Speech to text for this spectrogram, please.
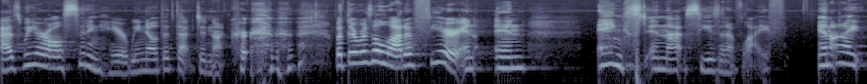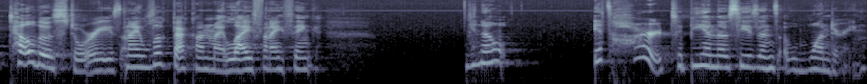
as we are all sitting here, we know that that did not occur. but there was a lot of fear and, and angst in that season of life. And I tell those stories and I look back on my life and I think, you know, it's hard to be in those seasons of wondering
